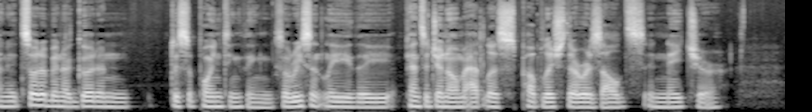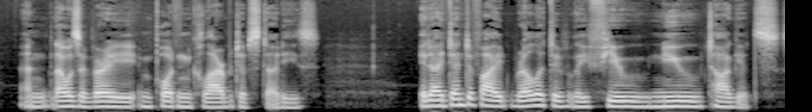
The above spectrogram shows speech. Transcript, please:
and it's sort of been a good and disappointing thing. So recently, the Cancer Genome Atlas published their results in Nature, and that was a very important collaborative studies. It identified relatively few new targets.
